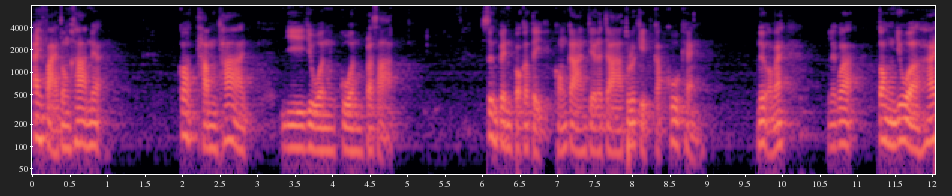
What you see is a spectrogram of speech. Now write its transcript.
ไอ้ฝ่ายตรงข้ามเนี่ย ก็ทำท่ายียวนกวนประสาท ซึ่งเป็นปกติของการเจรจาธุรกิจกับคู่แข่งนึกออกไหมเรียกว่าต้องยั่วให้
